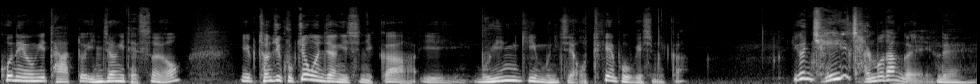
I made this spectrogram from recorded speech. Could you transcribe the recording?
그 내용이 다 또 인정이 됐어요. 이 전직 국정원장이시니까 이 무인기 문제 어떻게 보고 계십니까? 이건 제일 잘못한 거예요. 네.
